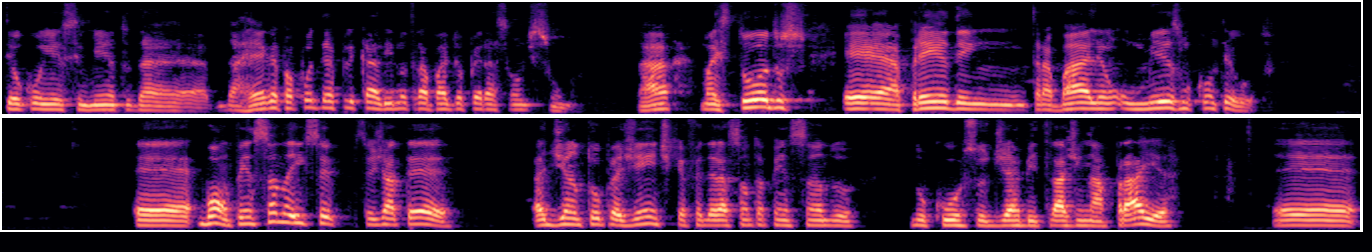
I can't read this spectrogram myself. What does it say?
ter o conhecimento da, da regra para poder aplicar ali no trabalho de operação de suma. Tá? Mas todos é, aprendem, trabalham o mesmo conteúdo. É, bom, pensando aí que você, você já até adiantou para gente que a federação está pensando no curso de arbitragem na praia, é,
